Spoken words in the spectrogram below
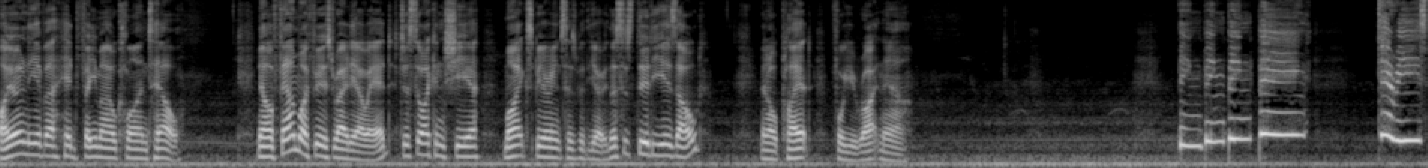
I only ever had female clientele. Now, I've found my first radio ad just so I can share my experiences with you. This is 30 years old, and I'll play it for you right now. Bing, bing, bing, bing! Terry's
